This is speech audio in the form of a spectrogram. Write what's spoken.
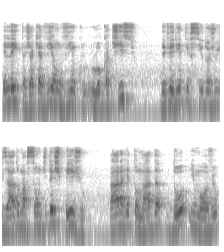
eleita, já que havia um vínculo locatício, deveria ter sido ajuizada uma ação de despejo para a retomada do imóvel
